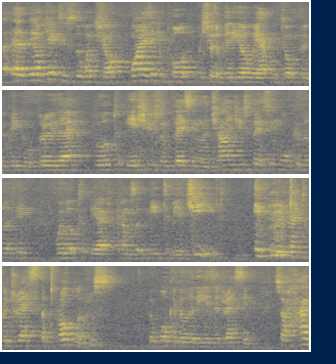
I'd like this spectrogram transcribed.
uh, the objectives of the workshop. Why is it important? We showed a video. We have to talk through people through there. We looked at the issues and facing and the challenges facing walkability. We looked at the outcomes that need to be achieved if we're going to address the problems that walkability is addressing. So how,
